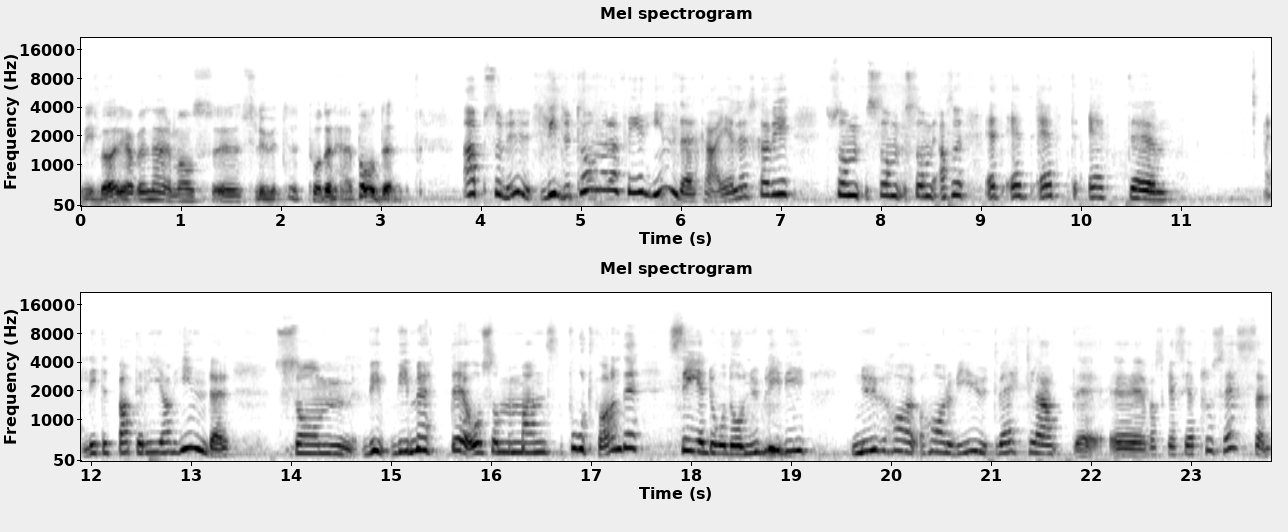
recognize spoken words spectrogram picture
vi börjar väl närma oss eh, slutet på den här podden. Absolut. Vill du ta några fler hinder Kai? Eller ska vi som, som, som alltså ett, ett, ett, ett, eh, litet batteri av hinder som vi, vi mötte och som man fortfarande ser då och då. Nu blir vi nu har, har vi utvecklat eh, eh, vad ska jag säga, processen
